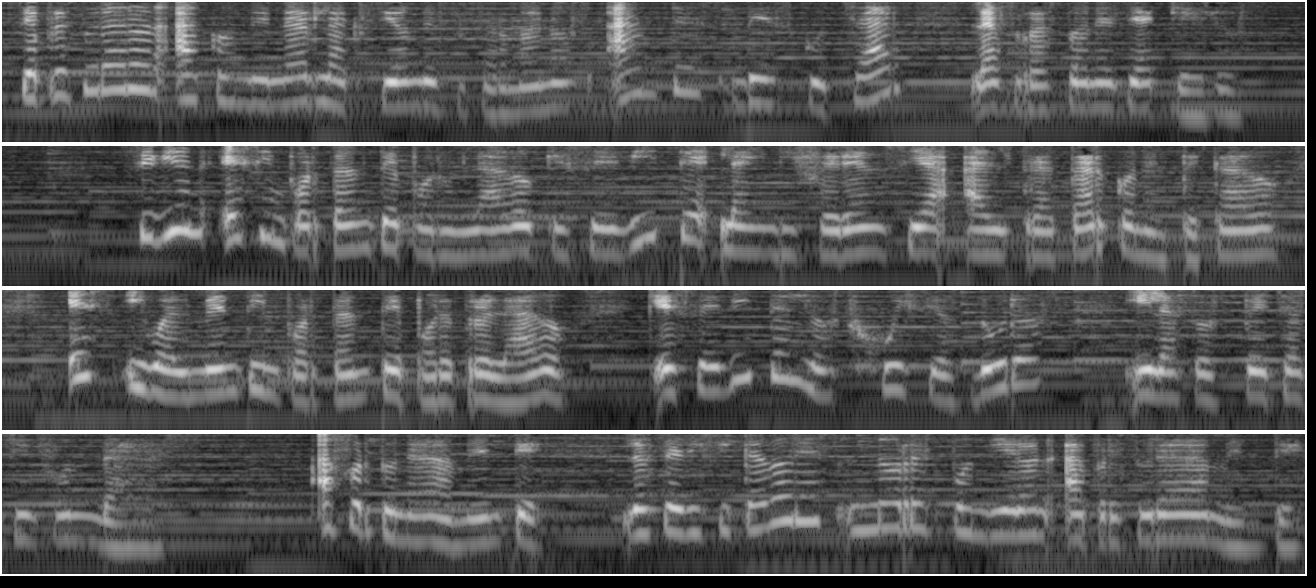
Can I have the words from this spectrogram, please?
se apresuraron a condenar la acción de sus hermanos antes de escuchar las razones de aquellos. Si bien es importante por un lado que se evite la indiferencia al tratar con el pecado, es igualmente importante por otro lado que se eviten los juicios duros y las sospechas infundadas. Afortunadamente, los edificadores no respondieron apresuradamente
